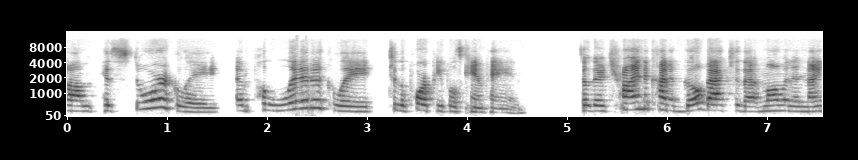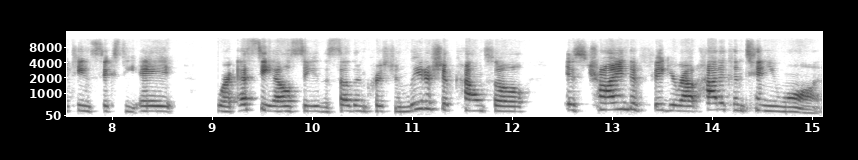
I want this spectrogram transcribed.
um, historically and politically to the Poor People's Campaign. So they're trying to kind of go back to that moment in 1968 where SCLC, the Southern Christian Leadership Council, is trying to figure out how to continue on.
